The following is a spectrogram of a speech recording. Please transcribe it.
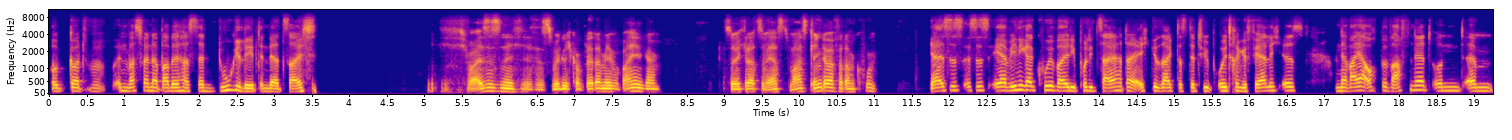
Oh Gott, in was für einer Bubble hast denn du gelebt in der Zeit? Ich weiß es nicht. Es ist wirklich komplett an mir vorbeigegangen. Das höre ich gerade zum ersten Mal. Es klingt aber verdammt cool. Ja, es ist, es ist eher weniger cool, weil die Polizei hat da echt gesagt, dass der Typ ultra gefährlich ist. Und der war ja auch bewaffnet und ähm,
